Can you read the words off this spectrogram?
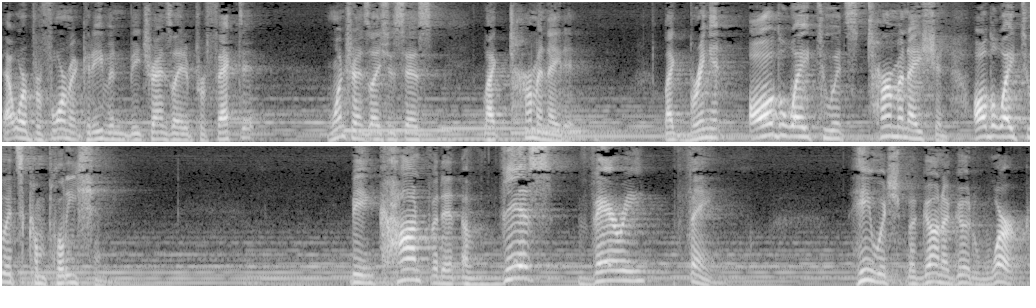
That word perform it could even be translated perfect it. One translation says, like terminate it like bring it all the way to its termination, all the way to its completion. Being confident of this very thing. He which begun a good work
